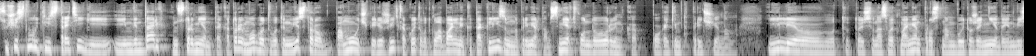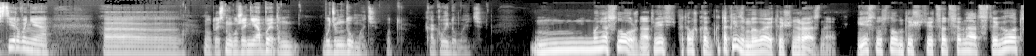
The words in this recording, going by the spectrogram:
Э, Существуют ли стратегии и инвентарь, инструменты, которые могут вот инвестору помочь пережить какой-то вот глобальный катаклизм, например, там смерть фондового рынка по каким-то причинам? Или вот, то есть у нас в этот момент просто нам будет уже не до инвестирования, э, ну, то есть мы уже не об этом будем думать. Вот как вы думаете? Мне сложно ответить, потому что катаклизмы бывают очень разные. Если, условно, 1917 год,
